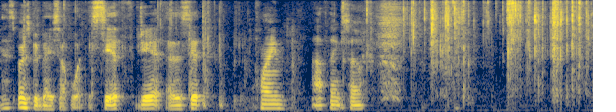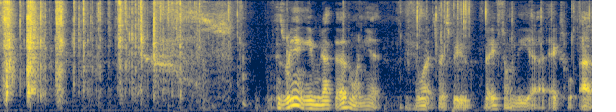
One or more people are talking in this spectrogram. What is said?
That's supposed to be based off what? The Sith jet? Uh, the Sith plane? I think so. Because we ain't even got the other one yet. The one that's supposed to be based on the uh, X, uh,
